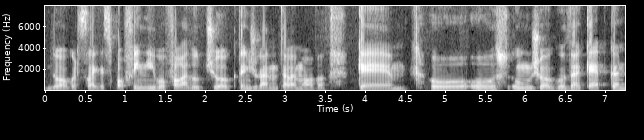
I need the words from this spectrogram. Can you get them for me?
do Hogwarts Legacy para o fim e vou falar do outro jogo que tenho jogado no telemóvel, que é o, o, um jogo da Capcom,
